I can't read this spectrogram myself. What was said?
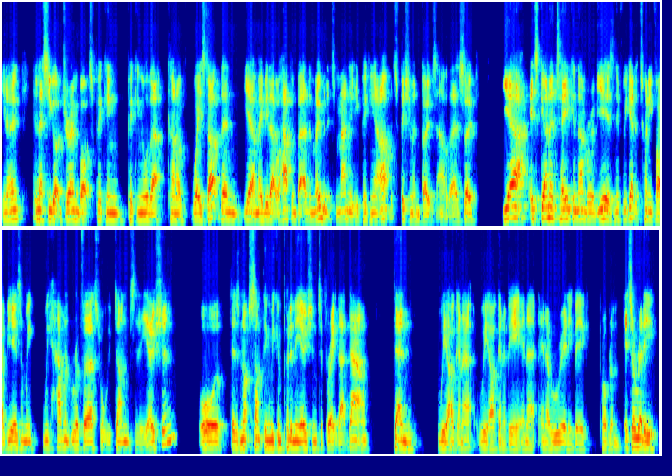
you know? Unless you got drone bots picking picking all that kind of waste up then yeah maybe that will happen. But at the moment it's manually picking it up. It's fishermen boats out there. So yeah it's going to take a number of years. And if we get to 25 years and we we haven't reversed what we've done to the ocean or there's not something we can put in the ocean to break that down then we are gonna we are gonna be in a in a really big problem it's already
